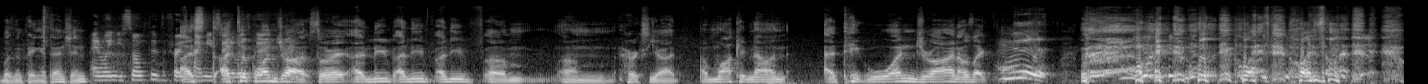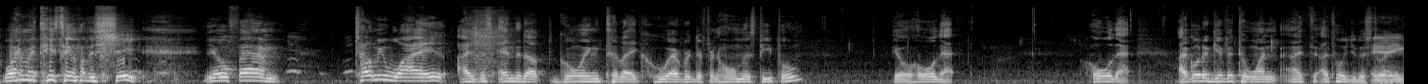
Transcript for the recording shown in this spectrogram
wasn't paying attention. And when you smoked it the first I, time, you said I it took was one good. draw. So right, I leave, I leave, I leave um, um, Herc's yard. I'm walking down. I take one draw, and I was like, why, why, why, is why am I tasting all this shit? Yo, fam, tell me why I just ended up going to like whoever different homeless people. Yo, hold that, hold that. I go to give it to one. I, th- I told you the story. Yeah, you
